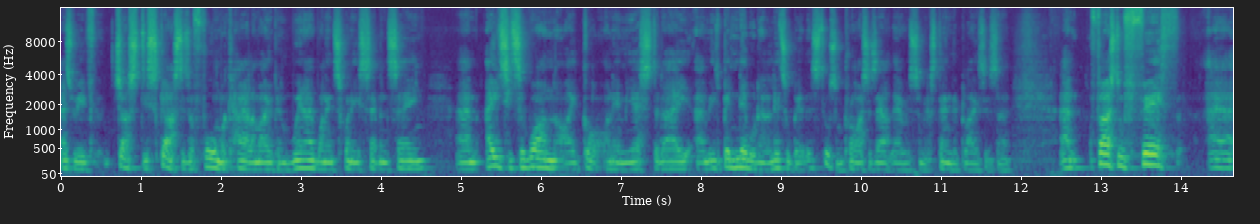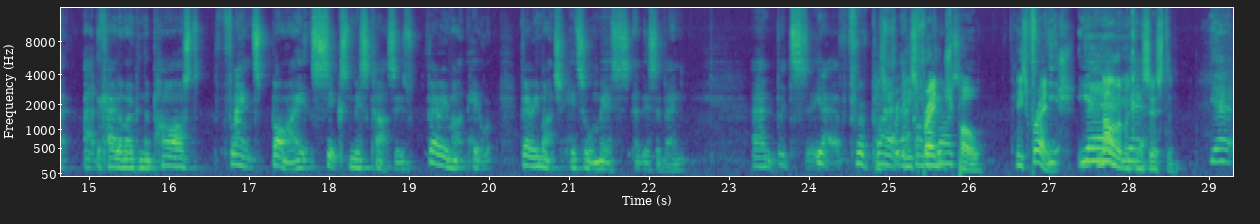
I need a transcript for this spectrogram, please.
as we've just discussed, is a former KLM Open winner, won in 2017. Um, 80 to 1 I got on him yesterday. Um, he's been nibbled in a little bit. There's still some prices out there with some extended places. So. Um, first and fifth uh, at the KLM Open in the past, flanked by six miscuts. It was very much hit, very much hit or miss at this event. Um, but you know, for a player, He's, fr- he's French, price- Paul. He's French. yeah, None of them are yeah. consistent. Yeah,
